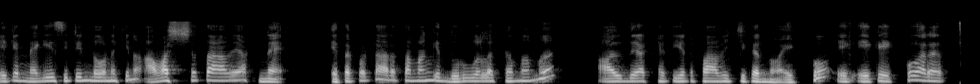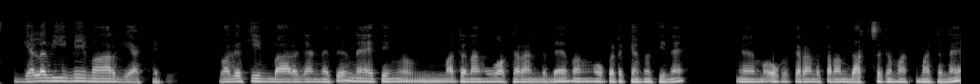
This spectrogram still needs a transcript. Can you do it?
ඒකෙන් නැගී සිටින්න ඕන කියන අවශ්‍යතාවයක් නැහැ. එතකොට අර Tamanගේ දුර්වලකමම ආයුධයක් හැටියට පාවිච්චි කරනවා. එක්කෝ ඒක එක්කෝ අර ගැලවීමේ මාර්ගයක් හැටියට. වගකීම් බාර ගන්න නැතුව නෑ ඉතින් මට නම් ඕවා කරන්න බෑ මම ඕකට කැමති නෑ ඕක කරන්න තරම් දක්ෂකමක් මට නෑ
